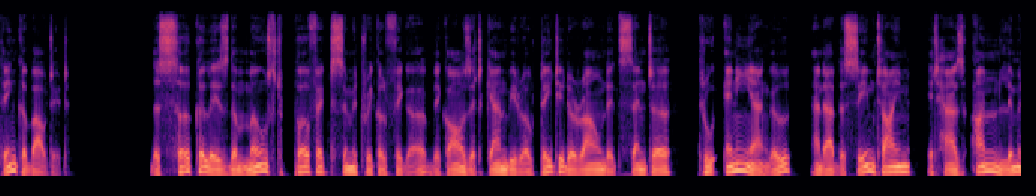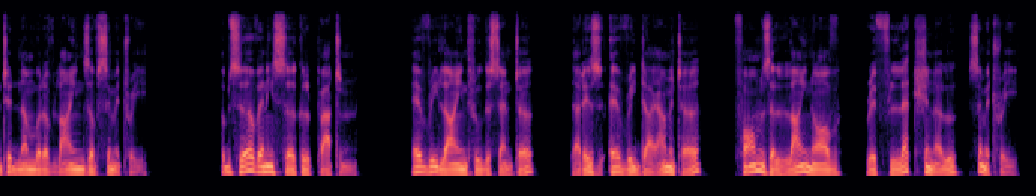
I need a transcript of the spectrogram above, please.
Think about it. The circle is the most perfect symmetrical figure because it can be rotated around its center through any angle and at the same time it has unlimited number of lines of symmetry. Observe any circle pattern. Every line through the center, that is every diameter, forms a line of reflectional symmetry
